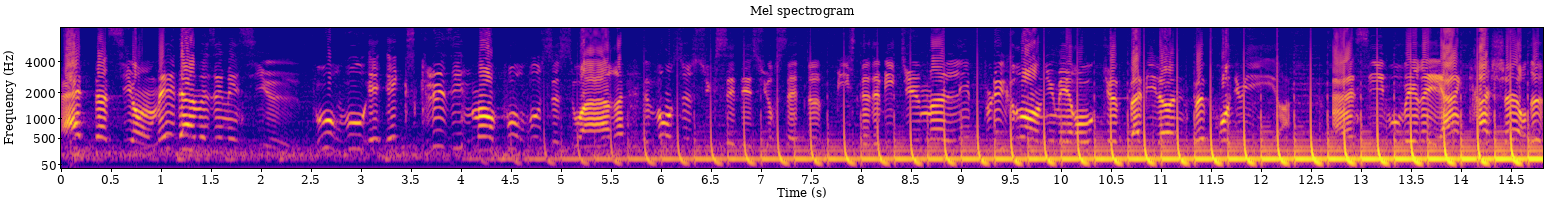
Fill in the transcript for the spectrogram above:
Attention, mesdames et messieurs, pour vous et exclusivement pour vous ce soir, vont se succéder sur cette piste de bitume les plus grands numéros que Babylone peut produire. Ainsi, vous verrez un cracheur de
